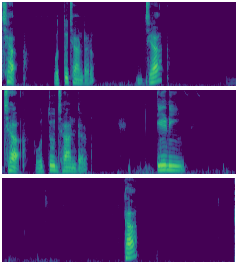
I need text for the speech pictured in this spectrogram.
ఛ ఒత్తు ఛ అంటారు. ఝ ఝ ఒత్తు ఝ అంటారు. ఇణి ఠ ఠ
